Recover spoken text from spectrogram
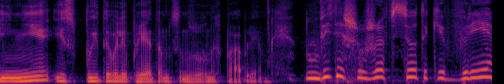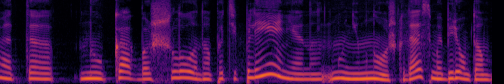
и не испытывали при этом цензурных проблем. Ну, видишь, уже все-таки время-то ну, как бы шло на потепление, ну, ну немножко, да, если мы берем там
